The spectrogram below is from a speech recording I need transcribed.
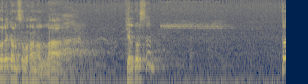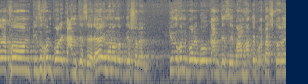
ধরে কারণ সোহান আল্লাহ খেয়াল করছেন? তো এখন কিছুক্ষণ পরে কানতেছে, এই মনোযোগ দিয়ে শোনেন। কিছুক্ষণ পরে বউ কানতেছে, বাম হাতে পাতাস করে,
